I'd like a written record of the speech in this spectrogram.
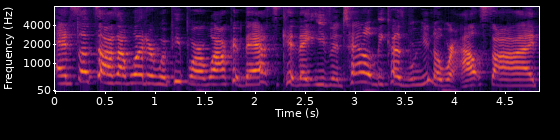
And sometimes I wonder when people are walking past, can they even tell? Because we're, you know, we're outside,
